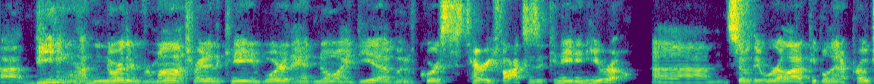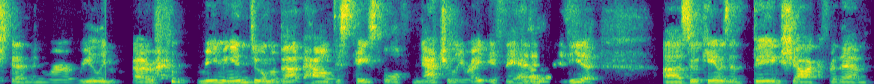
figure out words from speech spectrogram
uh, being on northern Vermont, right on the Canadian border, they had no idea. But of course, Terry Fox is a Canadian hero. Um, so there were a lot of people that approached them and were really uh, reaming into him about how distasteful, naturally, right, if they had yeah. an idea. Uh, so it came as a big shock for them.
